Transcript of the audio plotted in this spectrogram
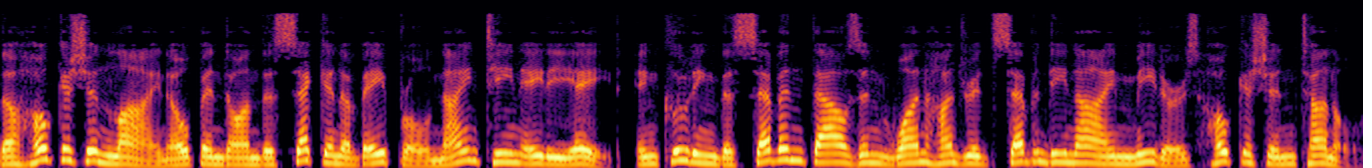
The Hokushin Line opened on 2 April 1988, including the 7,179 metres Hokushin Tunnel.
